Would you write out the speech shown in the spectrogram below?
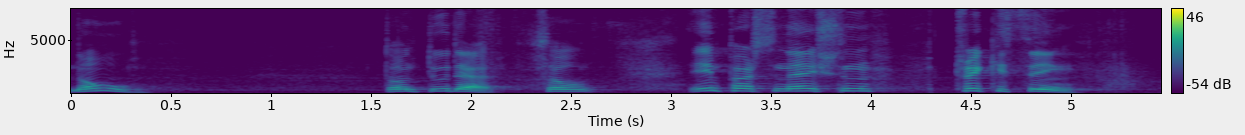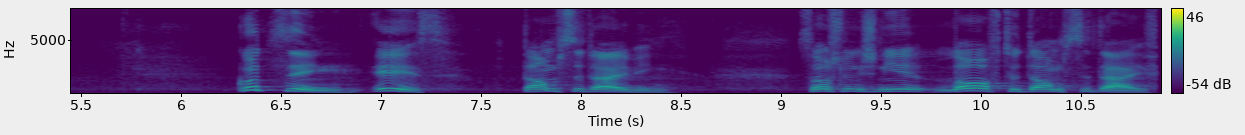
No, don't do that. So impersonation, tricky thing. Good thing is dumpster diving. Social engineers love to dumpster dive.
